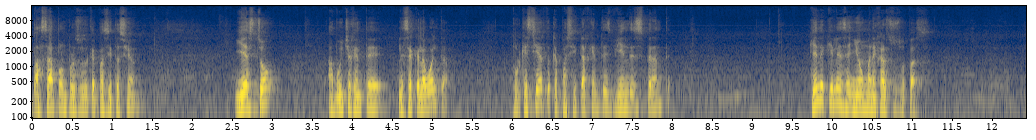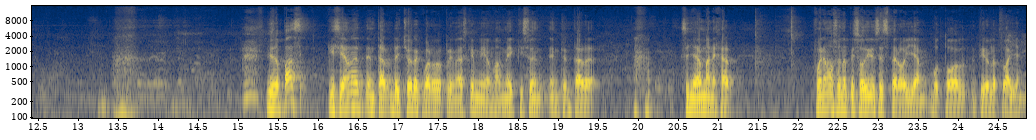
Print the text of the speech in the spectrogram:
pasar por un proceso de capacitación. Y esto a mucha gente le saca la vuelta. Porque es cierto, capacitar gente es bien desesperante. ¿Quién de aquí le enseñó a manejar a sus papás? Mis papás quisieron intentar, de hecho recuerdo la primera vez que mi mamá me quiso in- intentar enseñar a manejar. Fuéramos un episodio, se esperó y ya botó, tiró la toalla.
